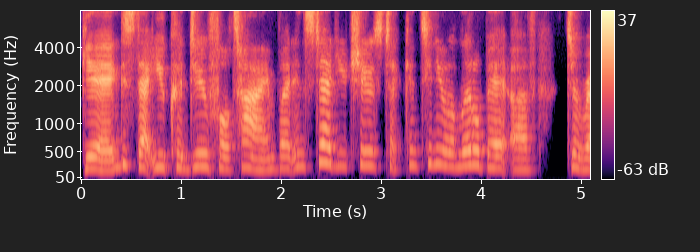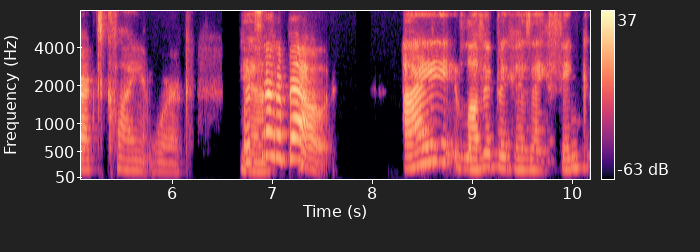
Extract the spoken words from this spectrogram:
gigs that you could do full time, but instead you choose to continue a little bit of direct client work. What's yeah. that about? I love it because I think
